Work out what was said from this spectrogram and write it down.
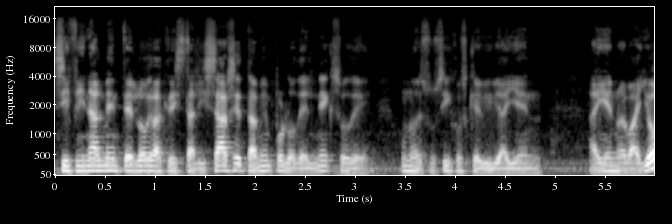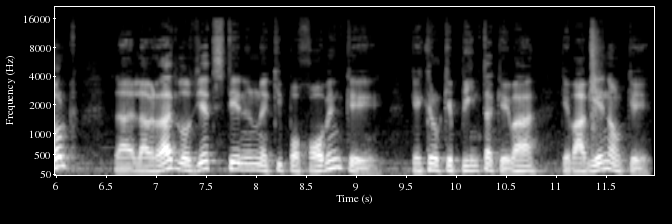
si finalmente logra cristalizarse también por lo del nexo de uno de sus hijos que vive ahí en, ahí en Nueva York. La, la verdad, los Jets tienen un equipo joven que, que creo que pinta que va, que va bien, aunque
